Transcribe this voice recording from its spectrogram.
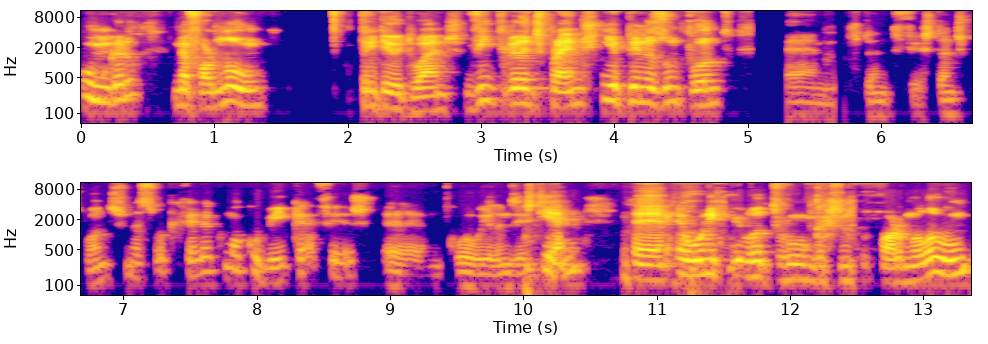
húngaro na Fórmula 1. 38 anos, 20 grandes prémios e apenas um ponto um, portanto, fez tantos pontos na sua carreira como o Kubica fez um, com a Williams este ano. Um, é o único piloto húngaro na Fórmula 1,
